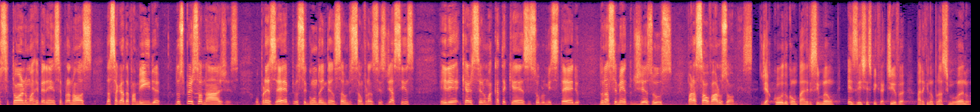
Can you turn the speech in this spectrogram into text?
se torna uma referência para nós da Sagrada Família, dos personagens. O presépio, segundo a intenção de São Francisco de Assis, ele quer ser uma catequese sobre o mistério do nascimento de Jesus para salvar os homens. De acordo com o padre Simão, existe expectativa para que no próximo ano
